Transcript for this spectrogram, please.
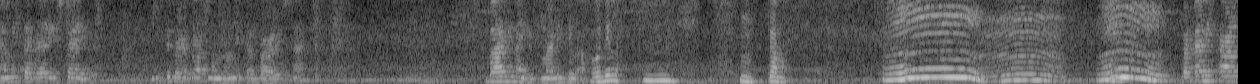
ನಮಿತಾಗ ಇಷ್ಟ ಇದು. ಬಿಸಿಬೇಳೆ ಬಾತ್ ನಮ್ಮ ನಮಿತಾಗ ಭಾಳ ಇಷ್ಟ. ಆಗಿತ್ತು, ಮಾಡಿದ್ದಿಲ್ಲ. ಹೋದಿಲ್ಲ? ಹ್ಞೂ ತಮ್ಮ. ಬಟಾಣಿ ಕಾಳು,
